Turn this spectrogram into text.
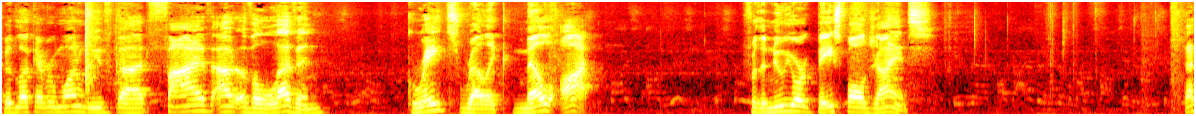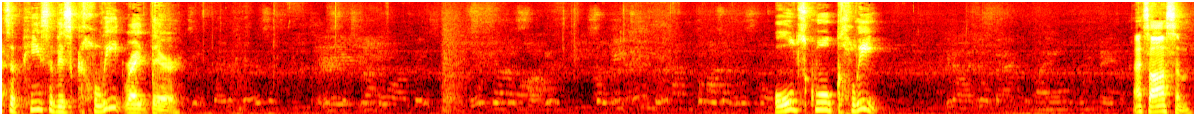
Good luck, everyone. We've got five out of 11 Greats relic Mel Ott for the New York Baseball Giants. That's a piece of his cleat right there. Old school cleat. That's awesome.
